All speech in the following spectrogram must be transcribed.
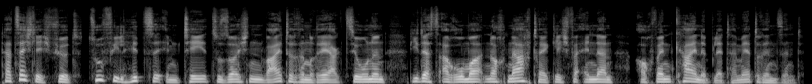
Tatsächlich führt zu viel Hitze im Tee zu solchen weiteren Reaktionen, die das Aroma noch nachträglich verändern, auch wenn keine Blätter mehr drin sind.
